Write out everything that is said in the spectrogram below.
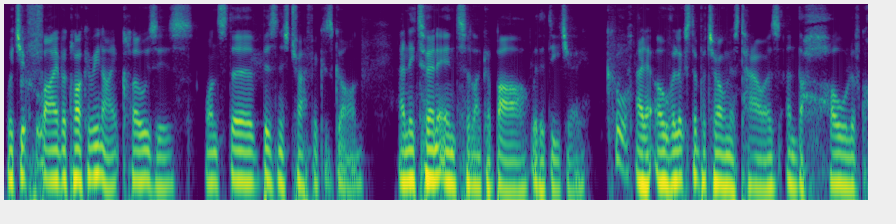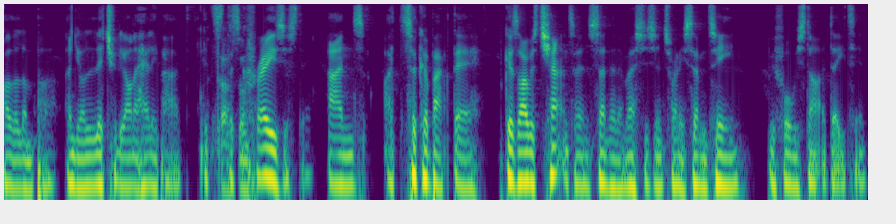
which at five o'clock every night closes once the business traffic is gone, and they turn it into like a bar with a DJ. Cool. And it overlooks the Petronas Towers and the whole of Kuala Lumpur, and you're literally on a helipad. It's That's the awesome. craziest thing. And I took her back there because I was chatting to her and sending a message in 2017 before we started dating.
